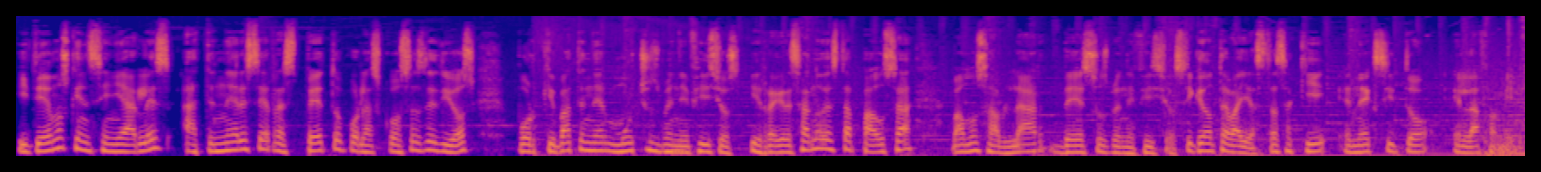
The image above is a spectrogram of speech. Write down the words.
y tenemos que enseñarles a tener ese respeto por las cosas de Dios porque va a tener muchos beneficios. Y regresando de esta pausa, vamos a hablar de esos beneficios. Así que no te vayas, estás aquí en éxito en la familia.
